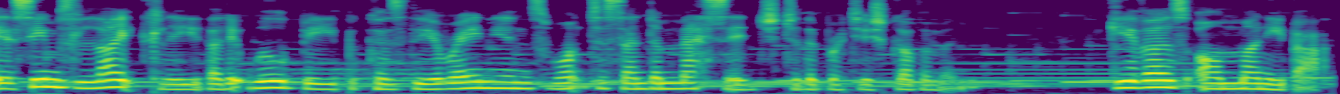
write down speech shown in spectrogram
it seems likely that it will be because the Iranians want to send a message to the British government give us our money back.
